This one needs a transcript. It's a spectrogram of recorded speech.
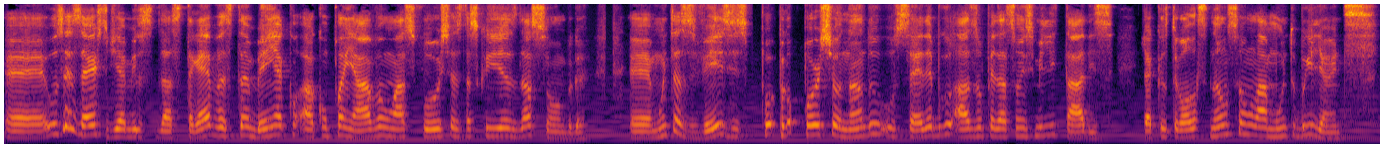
É, os exércitos de Amigos das Trevas também aco- acompanhavam as forças das Crias da Sombra, é, muitas vezes po- proporcionando o cérebro às operações militares, já que os Trollocs não são lá muito brilhantes.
